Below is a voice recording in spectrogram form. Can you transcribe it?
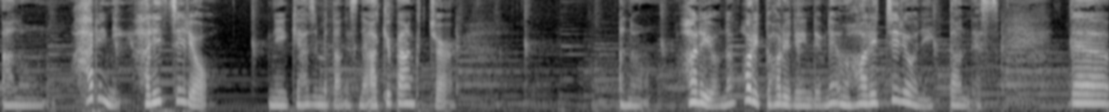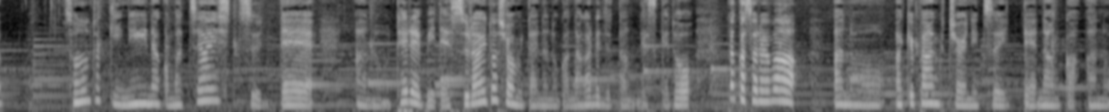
あの針に針治療に行き始めたんですね。アキュパンクチャーあの針よね針って針でいいんだよね、うん、針治療に行ったんです。でその時になんか待合室であのテレビでスライドショーみたいなのが流れてたんですけどなんかそれはあのアキュパンクチャーについてなんかあの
